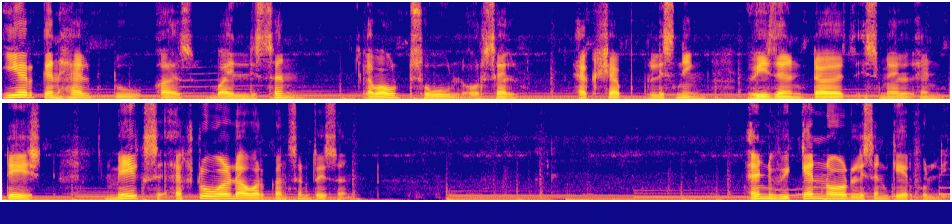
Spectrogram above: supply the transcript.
ear can help to us by listen about soul or self. Except listening vision, touch, smell, and taste makes extrovert our concentration. and we cannot listen carefully.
